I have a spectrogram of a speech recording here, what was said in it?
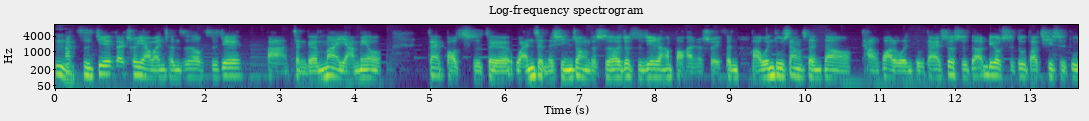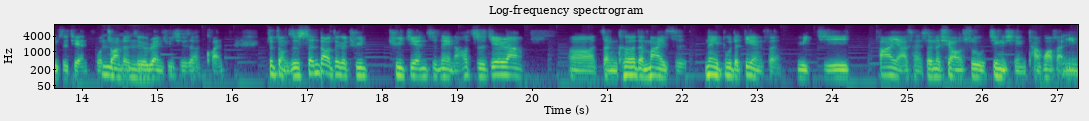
嗯，它直接在催芽完成之后，直接把整个麦芽没有在保持这个完整的形状的时候，就直接让它饱含了水分，把温度上升到糖化的温度，大概摄氏到六十度到七十度之间。我抓的这个 range 其实很宽，嗯嗯，就总之升到这个区。区间之内，然后直接让呃整颗的麦子内部的淀粉以及发芽产生的酵素进行糖化反应，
